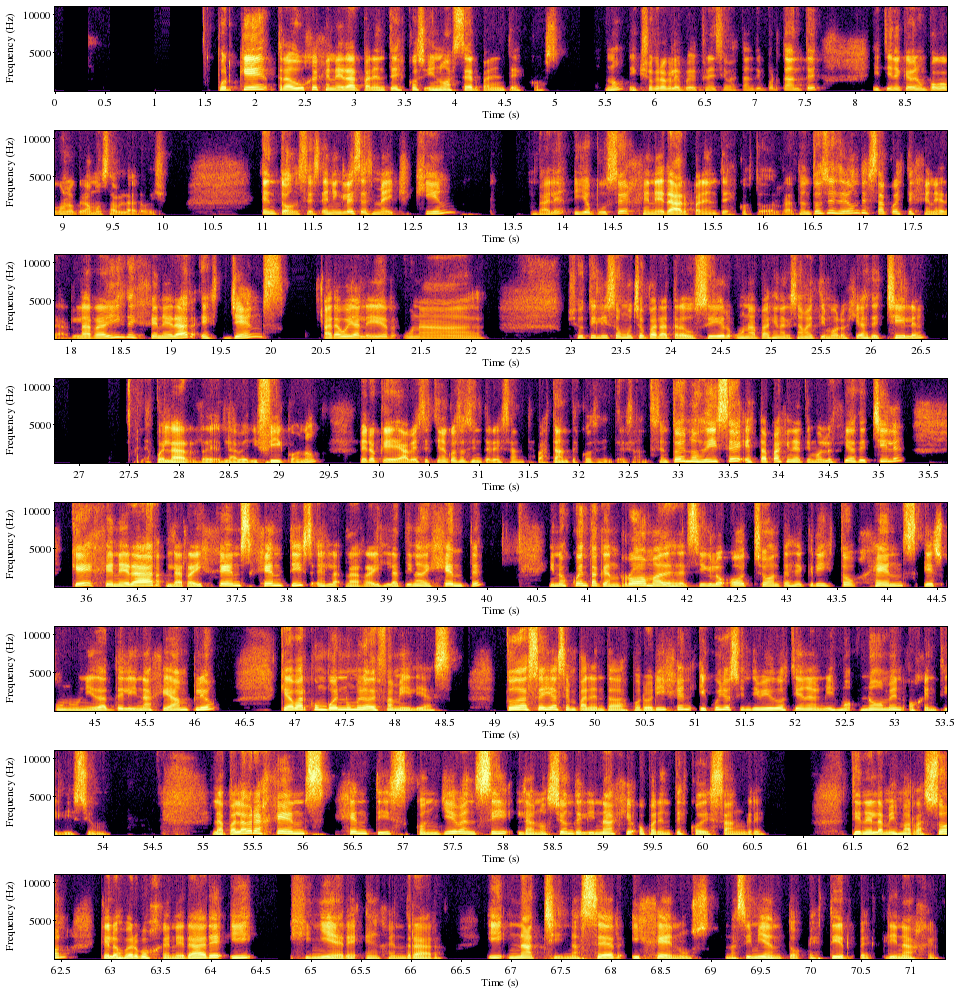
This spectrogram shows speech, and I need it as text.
por qué traduje generar parentescos y no hacer parentescos. ¿no? Y yo creo que la diferencia es bastante importante y tiene que ver un poco con lo que vamos a hablar hoy. Entonces, en inglés es make kin, ¿vale? Y yo puse generar parentescos todo el rato. Entonces, ¿de dónde saco este generar? La raíz de generar es gens. Ahora voy a leer una... Yo utilizo mucho para traducir una página que se llama Etimologías de Chile. Después la, verifico, ¿no? Pero que a veces tiene cosas interesantes, bastantes cosas interesantes. Entonces nos dice esta página Etimologías de Chile que generar, la raíz gens, gentis, es la raíz latina de gente, y nos cuenta que en Roma, desde el siglo 8 a.C., gens es una unidad de linaje amplio que abarca un buen número de familias, todas ellas emparentadas por origen y cuyos individuos tienen el mismo nomen o gentilicium. La palabra gens, gentis, conlleva en sí la noción de linaje o parentesco de sangre. Tiene la misma razón que los verbos generare y giniere, engendrar, y nachi, nacer, y genus, nacimiento, estirpe, linaje.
